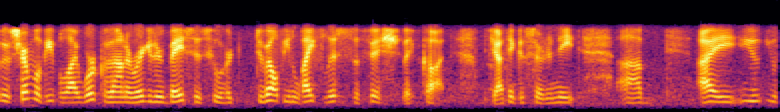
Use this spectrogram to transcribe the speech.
there's several people I work with on a regular basis who are developing life lists of fish they've caught, which I think is sort of neat. Um, I you you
